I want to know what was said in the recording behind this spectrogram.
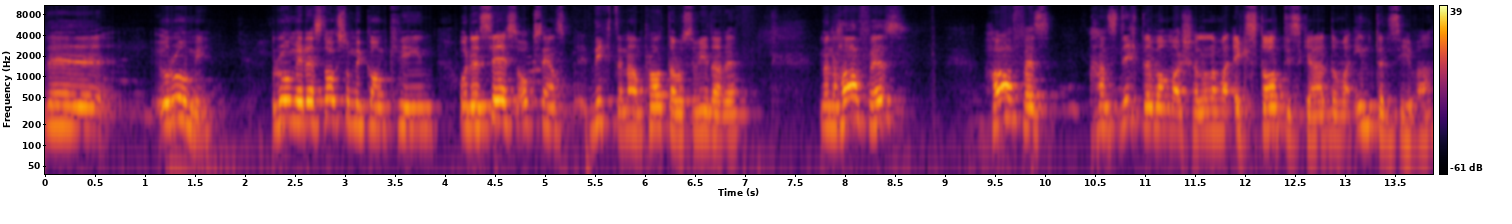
det Rumi. Rumi det står också mycket omkring och det ses också i hans dikter när han pratar och så vidare. Men Hafez, Hafez, hans dikter var mashallah, de var extatiska, de var intensiva.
